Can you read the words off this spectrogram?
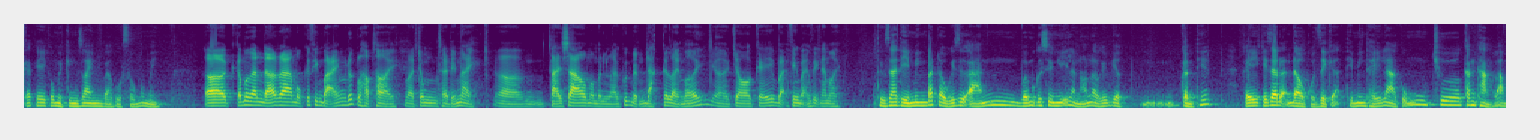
các cái công việc kinh doanh và cuộc sống của mình. À, cảm ơn anh đã ra một cái phiên bản rất là hợp thời và trong thời điểm này. À, tại sao mà mình lại quyết định đặt cái lời mới uh, cho cái bản phiên bản Việt Nam ơi? Thực ra thì mình bắt đầu cái dự án với một cái suy nghĩ là nó là cái việc cần thiết cái cái giai đoạn đầu của dịch á, thì mình thấy là cũng chưa căng thẳng lắm.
